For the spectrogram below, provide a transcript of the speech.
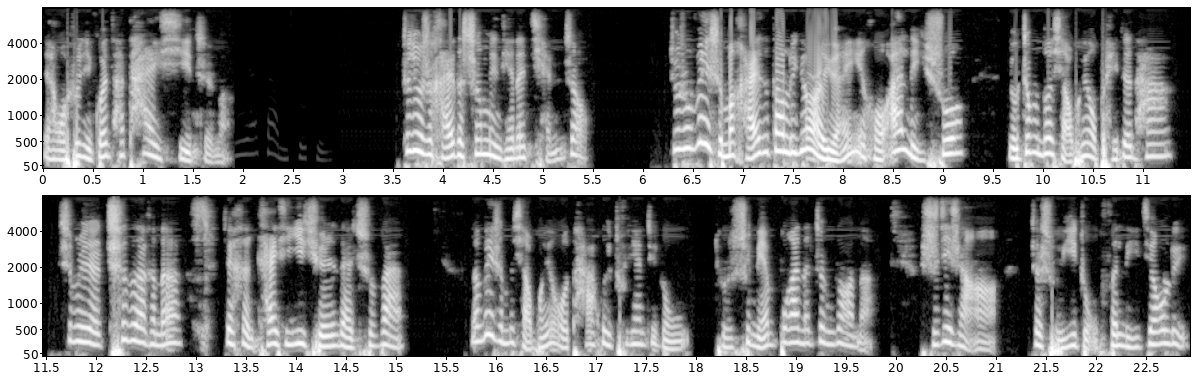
哎呀，我说你观察太细致了，这就是孩子生病前的前兆。就是为什么孩子到了幼儿园以后，按理说有这么多小朋友陪着他，是不是吃的可能这很开心，一群人在吃饭？那为什么小朋友他会出现这种就是睡眠不安的症状呢？实际上啊，这属于一种分离焦虑，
